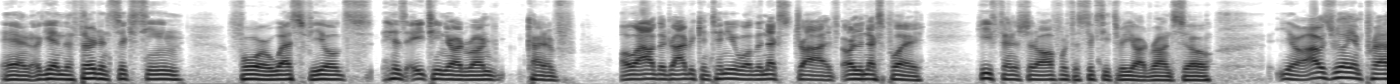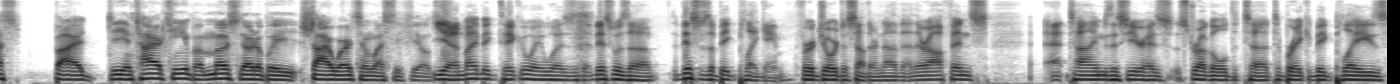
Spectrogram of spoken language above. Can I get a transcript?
And again, the third and sixteen for Wes Fields, his eighteen yard run kind of allowed the drive to continue. Well, the next drive or the next play, he finished it off with a 63 yard run. So, you know, I was really impressed by the entire team, but most notably Shai Werts and Wesley Fields. Yeah, and my big takeaway was that this was a this was a big play game for Georgia Southern. Their offense at times this year has struggled to to break big plays,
